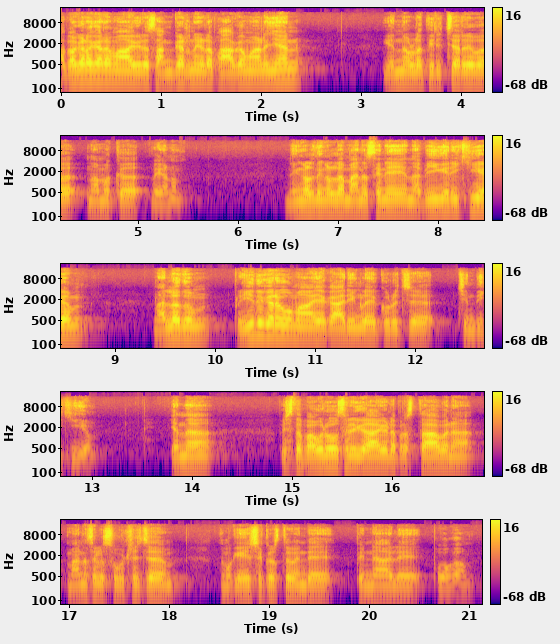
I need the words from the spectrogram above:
അപകടകരമായൊരു സംഘടനയുടെ ഭാഗമാണ് ഞാൻ. എന്നുള്ള തിരിച്ചറിവ് നമുക്ക് വേണം. നിങ്ങൾ നിങ്ങളുടെ മനസ്സിനെ നവീകരിക്കുകയും നല്ലതും പ്രീതികരവുമായ കാര്യങ്ങളെക്കുറിച്ച് ചിന്തിക്കുകയും. എന്ന് വിശുദ്ധ പൗലോസ്ലിഗായുടെ പ്രസ്താവന മനസ്സിൽ സൂക്ഷിച്ച് നമുക്ക് യേശുക്രിസ്തുവിന്റെ പിന്നാലെ പോകാം.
